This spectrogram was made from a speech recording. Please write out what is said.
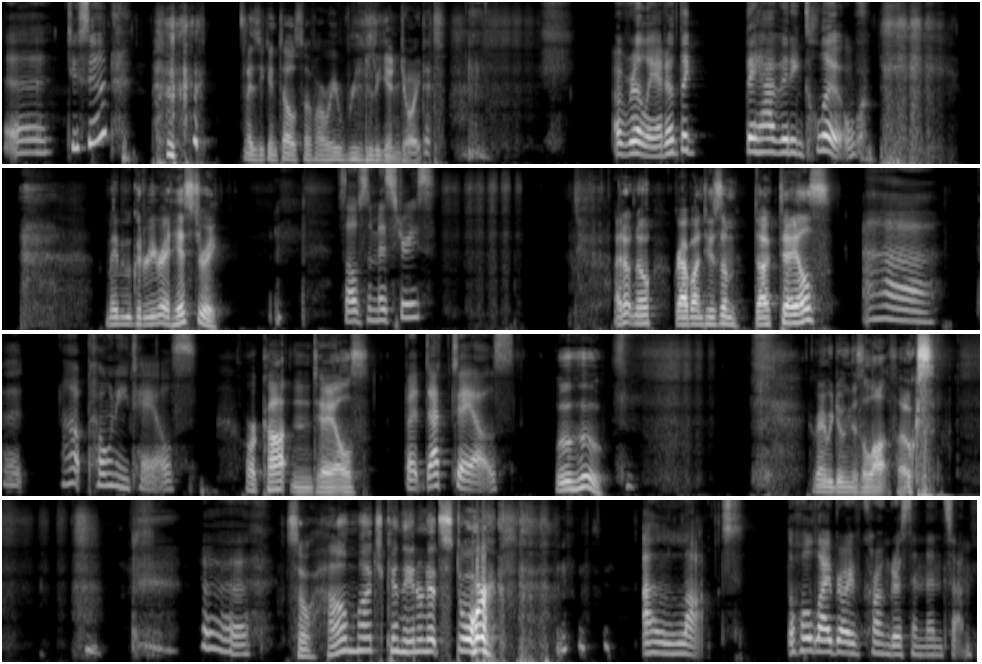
Uh, too soon? As you can tell so far, we really enjoyed it. Oh, really? I don't think they have any clue. Maybe we could rewrite history. Solve some mysteries? I don't know. Grab onto some DuckTales? Ah, but not ponytails. Or cottontails. But DuckTales. Woohoo. We're going to be doing this a lot, folks. Uh. So how much can the internet store? a lot. The whole Library of Congress and then some.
